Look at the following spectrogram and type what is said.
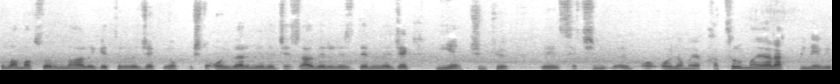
kullanmak zorunlu hale getirilecek. Yok işte oy vermeyene ceza veririz denilecek. Niye? Çünkü e, seçim e, oylamaya katılmayarak bir nevi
